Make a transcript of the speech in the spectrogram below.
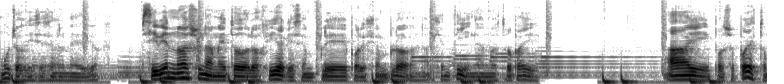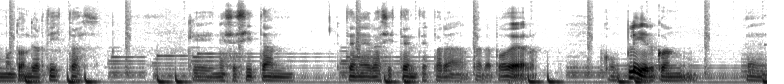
muchos grises en el medio. Si bien no es una metodología que se emplee, por ejemplo, en Argentina, en nuestro país, hay, por supuesto, un montón de artistas que necesitan tener asistentes para, poder cumplir con, eh,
